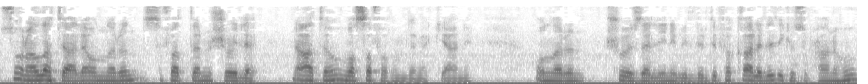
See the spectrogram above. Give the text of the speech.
sonra Allah Teala onların sıfatlarını şöyle ne'atehum vasafahum demek yani onların şu özelliğini bildirdi. Fekale dedi ki Subhanahu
